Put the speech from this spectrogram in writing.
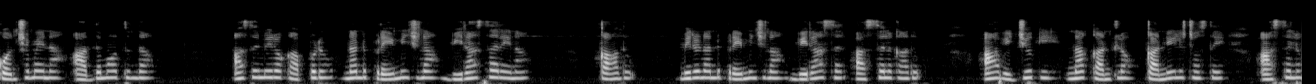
కొంచెమైనా అర్థమవుతుందా? అసలు మీరు ఒకప్పుడు నన్ను ప్రేమించిన విరాసరేనా కాదు మీరు నన్ను ప్రేమించిన విరాసర్ అస్సలు కాదు. ఆ విద్యుకి నా కంట్లో కన్నీళ్ళు చూస్తే అస్సలు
